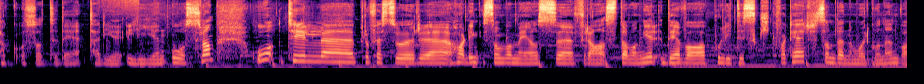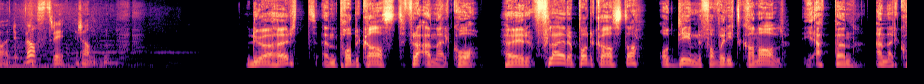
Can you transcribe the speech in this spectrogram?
Takk også til det, Terje Lien Aasland. Og til eh, professor eh, Harding, som var med oss fra Stavanger. Det var Politisk kvarter, som denne morgenen var ved Astrid Randen. Du har hørt en podkast fra NRK. Hør flere podkaster og din favorittkanal i appen NRK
